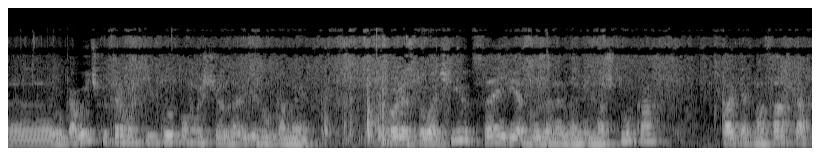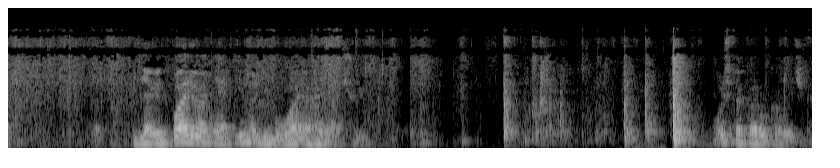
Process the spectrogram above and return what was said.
е, рукавичку термостійку, тому що за відгуками користувачів це є дуже незамінна штука, так як насадка для відпарювання іноді буває гарячою. Ось така рукавичка.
